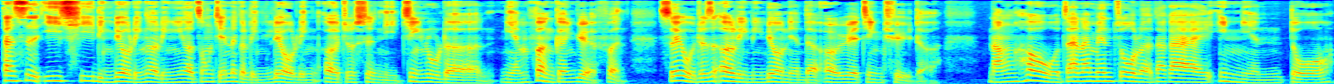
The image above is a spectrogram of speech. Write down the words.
但是一七零六零二零一二中间那个零六零二就是你进入的年份跟月份。所以我就是二零零六年的二月进去的，然后我在那边做了大概一年多，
